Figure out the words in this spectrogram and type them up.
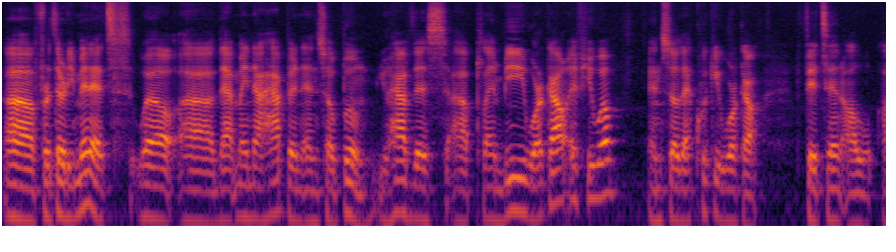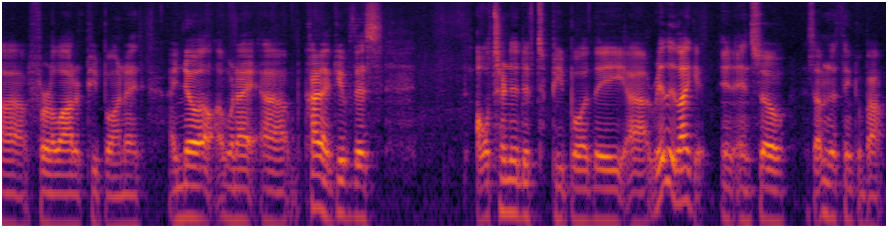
uh, for 30 minutes, well, uh, that may not happen. And so, boom, you have this uh, plan B workout, if you will. And so that quickie workout fits in uh, for a lot of people. And I, I know when I uh, kind of give this alternative to people, they really like it. And, and so, something to think about.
